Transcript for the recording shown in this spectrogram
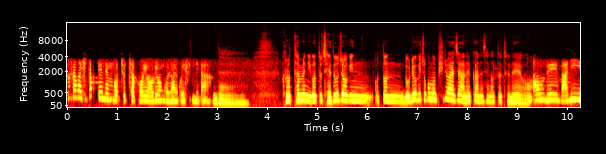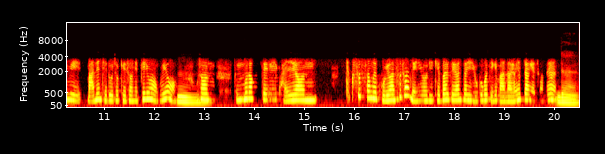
수사가 시작되는 것조차 거의 어려운 걸로 알고 있습니다. 네. 그렇다면 이것도 제도적인 어떤 노력이 조금은 필요하지 않을까 하는 생각도 드네요. 아, 네, 많이 많은 제도적 개선이 필요하고요. 음. 우선 동물학대 관련 특수성을 고려한 수사 매뉴얼이 개발돼야 한다는 요구가 되게 많아요. 현장에서는 네.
